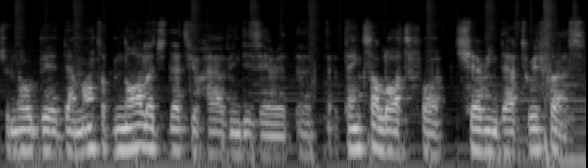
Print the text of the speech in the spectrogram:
to know the, the amount of knowledge that you have in this area. Uh, thanks a lot for sharing that with us.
